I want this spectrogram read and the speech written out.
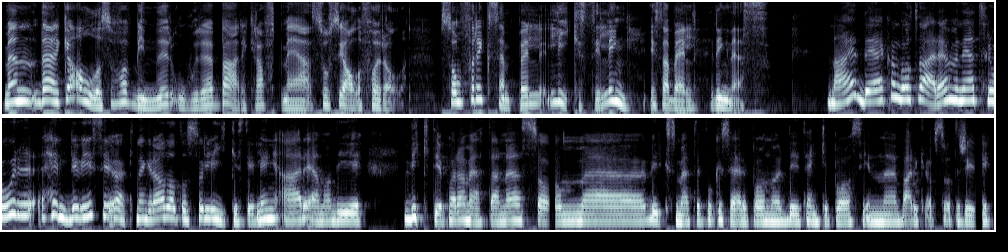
Men det er ikke alle som forbinder ordet bærekraft med sosiale forhold. Som f.eks. likestilling, Isabel Ringnes. Nei, det kan godt være. Men jeg tror heldigvis i økende grad at også likestilling er en av de viktige parameterne som eh, virksomheter fokuserer på når de tenker på sin eh, bærekraftstrategi.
